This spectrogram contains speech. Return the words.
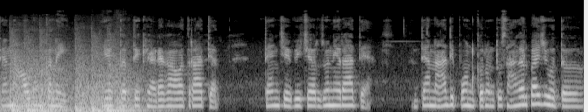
त्यांना आवडून का नाही. एक तर ते खेड्यागावात राहतात त्यांचे विचार जुने राहत्या. त्यांना आधी फोन करून तू सांगायला पाहिजे होतं.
